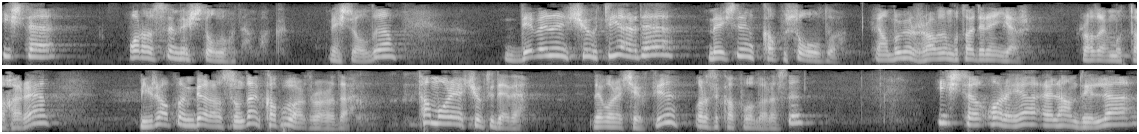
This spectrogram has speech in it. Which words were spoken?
İşte orası meşrit oldu bak. Meşrit oldu. Devenin çöktüğü yerde meşridin kapısı oldu. Yani bugün Ravza Muttahare denen yer. Ravza Muttahare. Bir Rab'la bir arasında kapı vardır orada. Tam oraya çöktü deve. Deve oraya çöktü. Orası kapı oldu orası. İşte oraya elhamdülillah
